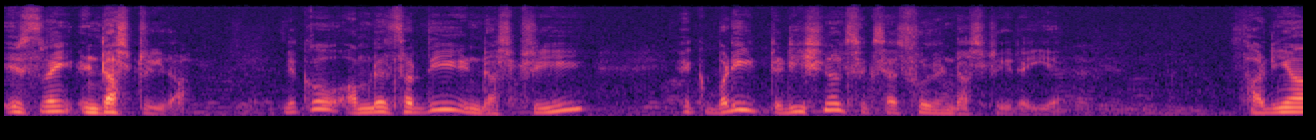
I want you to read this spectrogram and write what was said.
ਇਸ ਤਰ੍ਹਾਂ ਹੀ ਇੰਡਸਟਰੀ ਦਾ। ਦੇਖੋ, ਅੰਮ੍ਰਿਤਸਰ ਦੀ ਇੰਡਸਟਰੀ ਇੱਕ ਬੜੀ ਟ੍ਰੈਡੀਸ਼ਨਲ ਸਕਸੈਸਫੁਲ ਇੰਡਸਟਰੀ ਰਹੀ ਹੈ। ਸਾਡੀਆਂ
